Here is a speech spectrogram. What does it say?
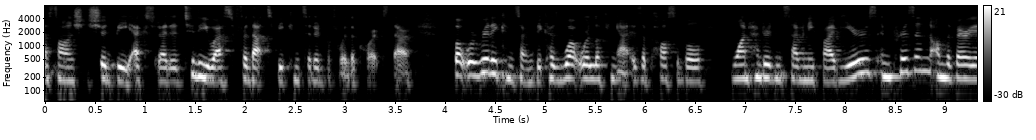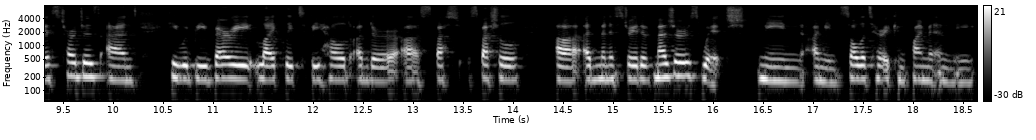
Assange should be extradited to the US for that to be considered before the courts there. But we're really concerned because what we're looking at is a possible 175 years in prison on the various charges, and he would be very likely to be held under uh, spe- special uh, administrative measures, which mean, I mean, solitary confinement in the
